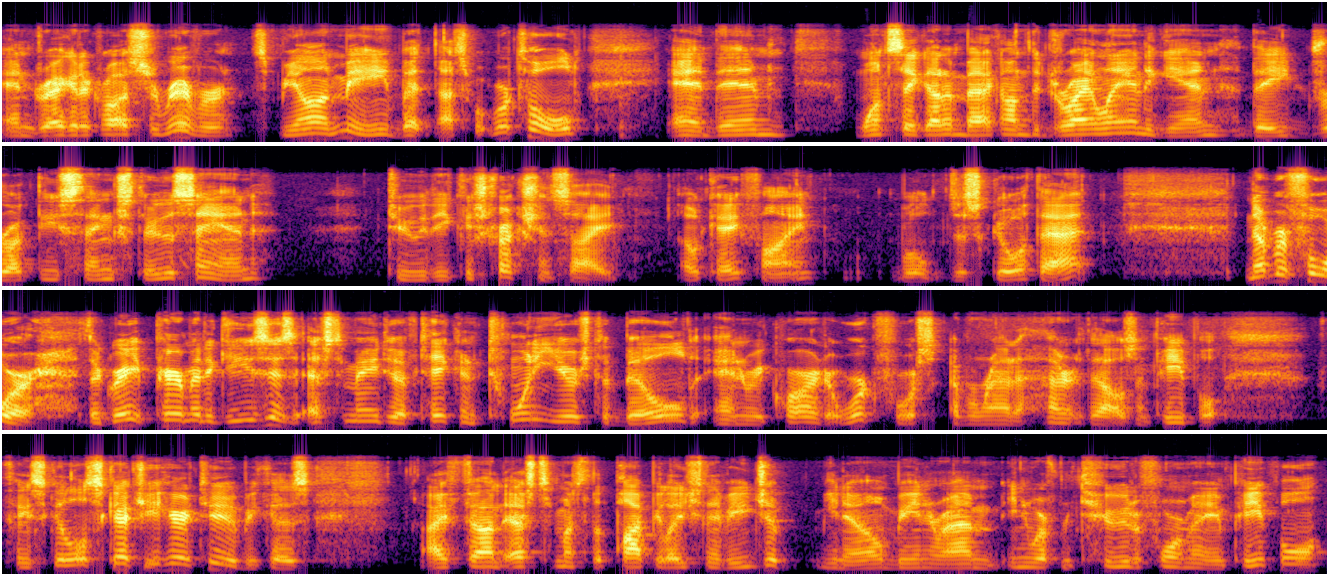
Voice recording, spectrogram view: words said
and drag it across the river. It's beyond me, but that's what we're told. And then once they got them back on the dry land again, they drug these things through the sand to the construction site. Okay, fine. We'll just go with that. Number four, the Great Pyramid of Giza is estimated to have taken 20 years to build and required a workforce of around 100,000 people. Things get a little sketchy here too because I found estimates of the population of Egypt, you know, being around anywhere from two to four million people.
